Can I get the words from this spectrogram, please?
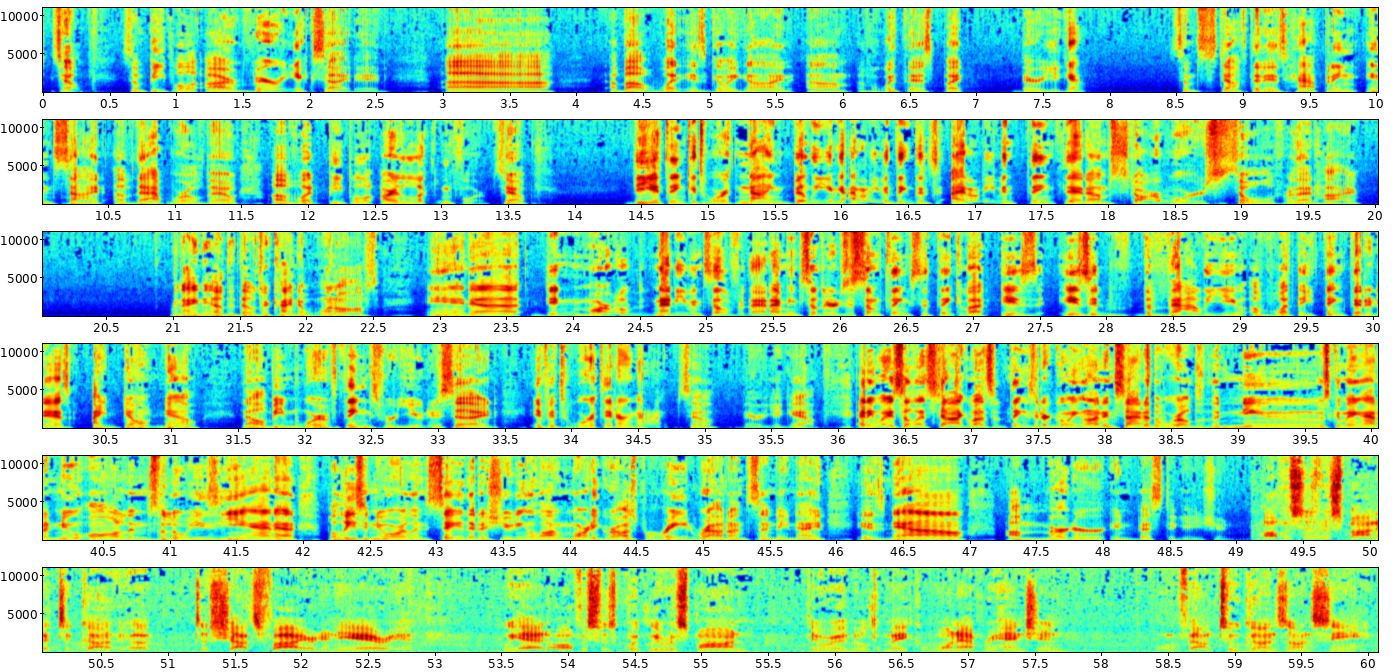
So, some people are very excited uh, about what is going on um, with this, but there you go some stuff that is happening inside of that world, though, of what people are looking for. So, do you think it's worth nine billion? I don't even think that's. I don't even think that um, Star Wars sold for that high. And I know that those are kind of one-offs. And uh, didn't Marvel not even sell for that? I mean, so there's just some things to think about. Is is it the value of what they think that it is? I don't know. That'll be more of things for you to decide if it's worth it or not. So there you go. Anyway, so let's talk about some things that are going on inside of the world of the news. Coming out of New Orleans, Louisiana, police in New Orleans say that a shooting along Mardi Gras parade route on Sunday night is now a murder investigation. Officers responded to gun, uh, to shots fired in the area. We had officers quickly respond. They were able to make one apprehension. We found two guns on scene.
